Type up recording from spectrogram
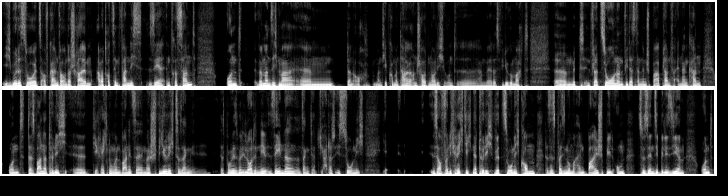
ich würde es so jetzt auf keinen Fall unterschreiben, aber trotzdem fand ich es sehr interessant und wenn man sich mal ähm, dann auch manche Kommentare anschaut, neulich und äh, haben wir ja das Video gemacht äh, mit Inflation und wie das dann den Sparplan verändern kann und das war natürlich, äh, die Rechnungen waren jetzt ja immer schwierig zu sagen, das Problem ist immer, die Leute ne sehen dann und sagen, ja, das ist so nicht. Ist auch völlig richtig. Natürlich wird so nicht kommen. Das ist quasi nur mal ein Beispiel, um zu sensibilisieren. Und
